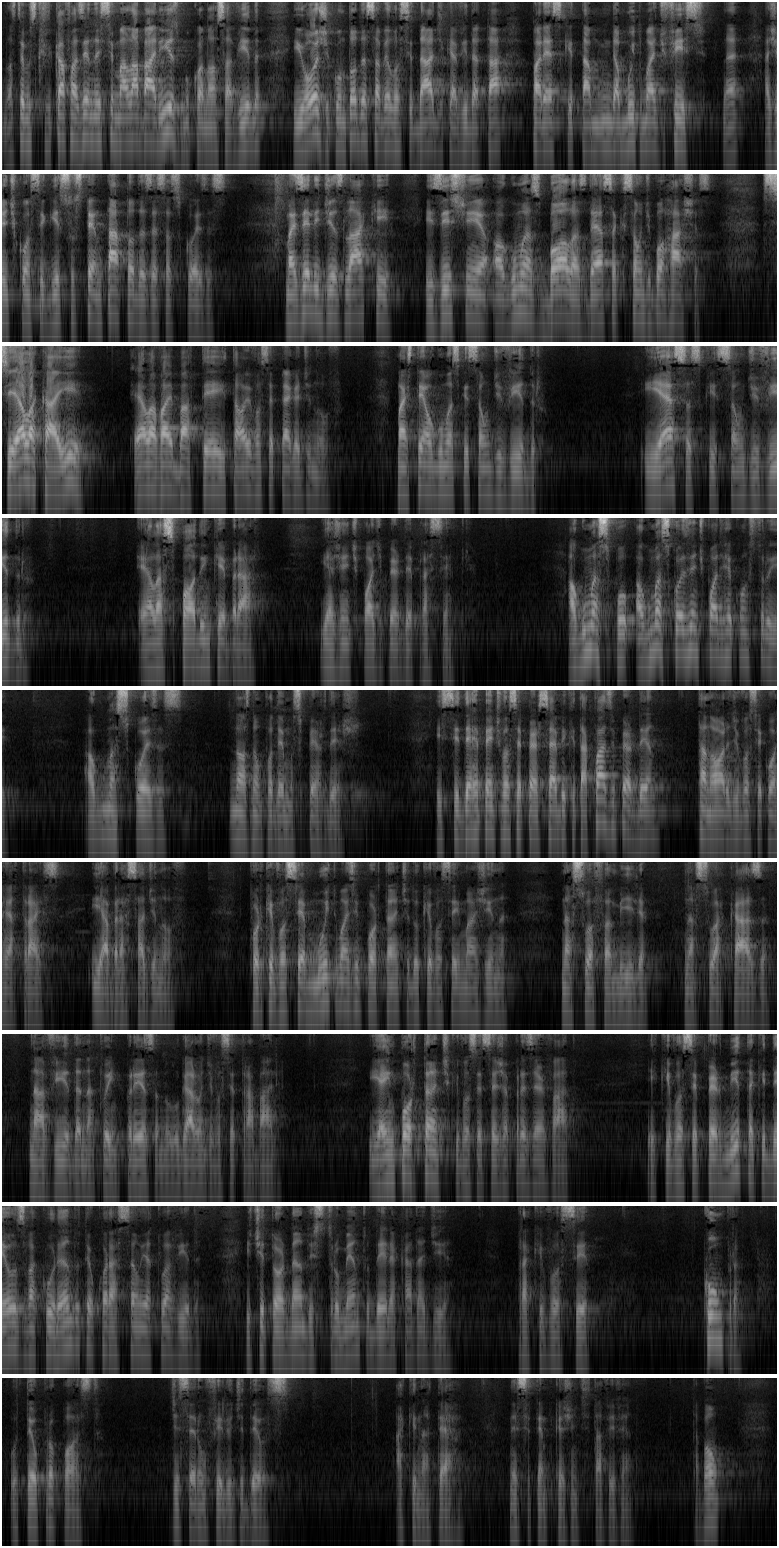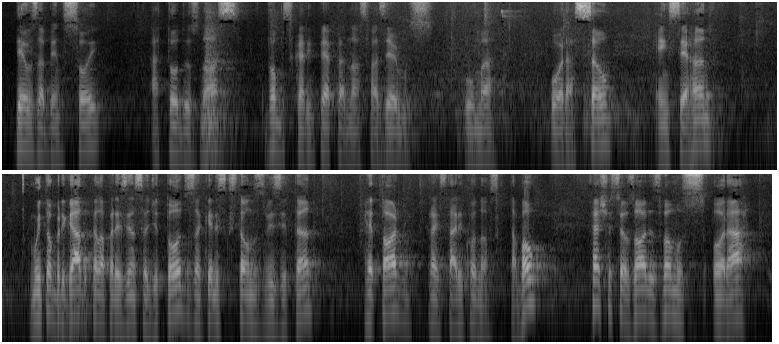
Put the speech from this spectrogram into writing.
nós temos que ficar fazendo esse malabarismo com a nossa vida. E hoje, com toda essa velocidade que a vida está, parece que está ainda muito mais difícil né? a gente conseguir sustentar todas essas coisas. Mas ele diz lá que existem algumas bolas dessa que são de borrachas. Se ela cair, ela vai bater e tal, e você pega de novo. Mas tem algumas que são de vidro. E essas que são de vidro, elas podem quebrar e a gente pode perder para sempre. Algumas, algumas coisas a gente pode reconstruir, algumas coisas nós não podemos perder. E se de repente você percebe que está quase perdendo, está na hora de você correr atrás e abraçar de novo. Porque você é muito mais importante do que você imagina na sua família, na sua casa, na vida, na tua empresa, no lugar onde você trabalha. E é importante que você seja preservado e que você permita que Deus vá curando o teu coração e a tua vida e te tornando instrumento dele a cada dia, para que você cumpra o teu propósito de ser um filho de Deus aqui na terra, nesse tempo que a gente está vivendo. Tá bom? Deus abençoe a todos nós. Vamos ficar em pé para nós fazermos uma oração, encerrando. Muito obrigado pela presença de todos, aqueles que estão nos visitando. Retorne para estarem conosco, tá bom? Feche seus olhos, vamos orar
